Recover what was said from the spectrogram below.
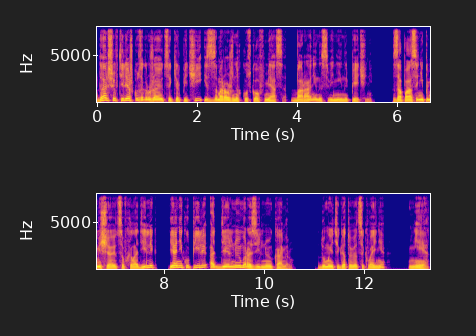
Дальше в тележку загружаются кирпичи из замороженных кусков мяса, баранины, свинины, печени. Запасы не помещаются в холодильник, и они купили отдельную морозильную камеру. Думаете, готовятся к войне? Нет.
